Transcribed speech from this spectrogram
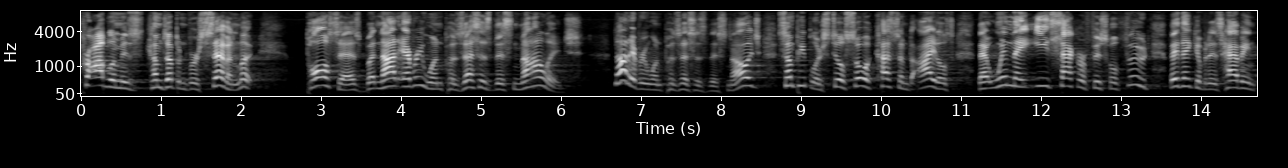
problem is comes up in verse 7. Look, Paul says, "But not everyone possesses this knowledge." Not everyone possesses this knowledge. Some people are still so accustomed to idols that when they eat sacrificial food, they think of it as having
